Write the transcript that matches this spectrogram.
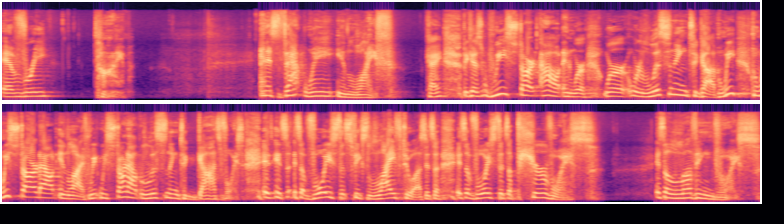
Every time. And it's that way in life. Okay? Because we start out and we're, we're, we're listening to God. When we, when we start out in life, we, we start out listening to God's voice. It, it's, it's a voice that speaks life to us, it's a, it's a voice that's a pure voice, it's a loving voice.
